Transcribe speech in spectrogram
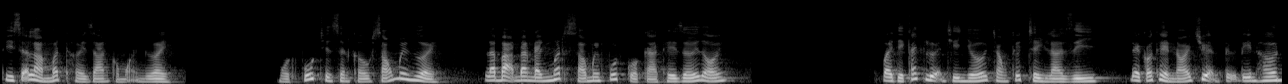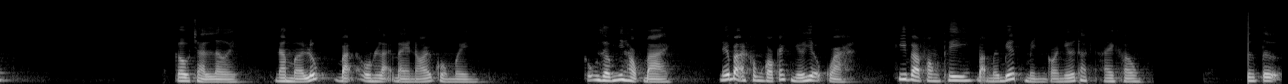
thì sẽ làm mất thời gian của mọi người Một phút trên sân khấu 60 người là bạn đang đánh mất 60 phút của cả thế giới rồi. Vậy thì cách luyện trí nhớ trong thuyết trình là gì để có thể nói chuyện tự tin hơn? Câu trả lời nằm ở lúc bạn ôn lại bài nói của mình. Cũng giống như học bài, nếu bạn không có cách nhớ hiệu quả, khi vào phòng thi bạn mới biết mình có nhớ thật hay không. Tương tự,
